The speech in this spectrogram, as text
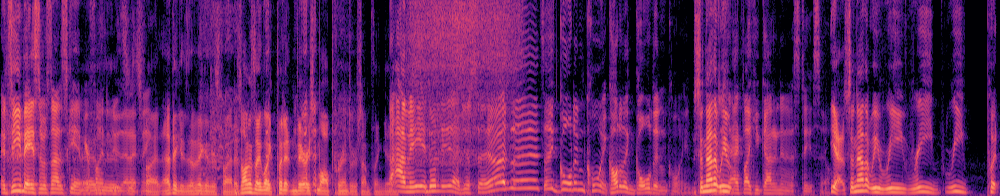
It's eBay, so it's not a scam. You're fine to do that. I It's think. fine. I think it's I think it is fine as long as I like put it in very small print or something. Yeah. I mean, it don't, yeah, just say oh, it's a it's a golden coin. Call it a golden coin. So now that Just we- act like you got it in an estate sale. Yeah. So now that we re re re put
